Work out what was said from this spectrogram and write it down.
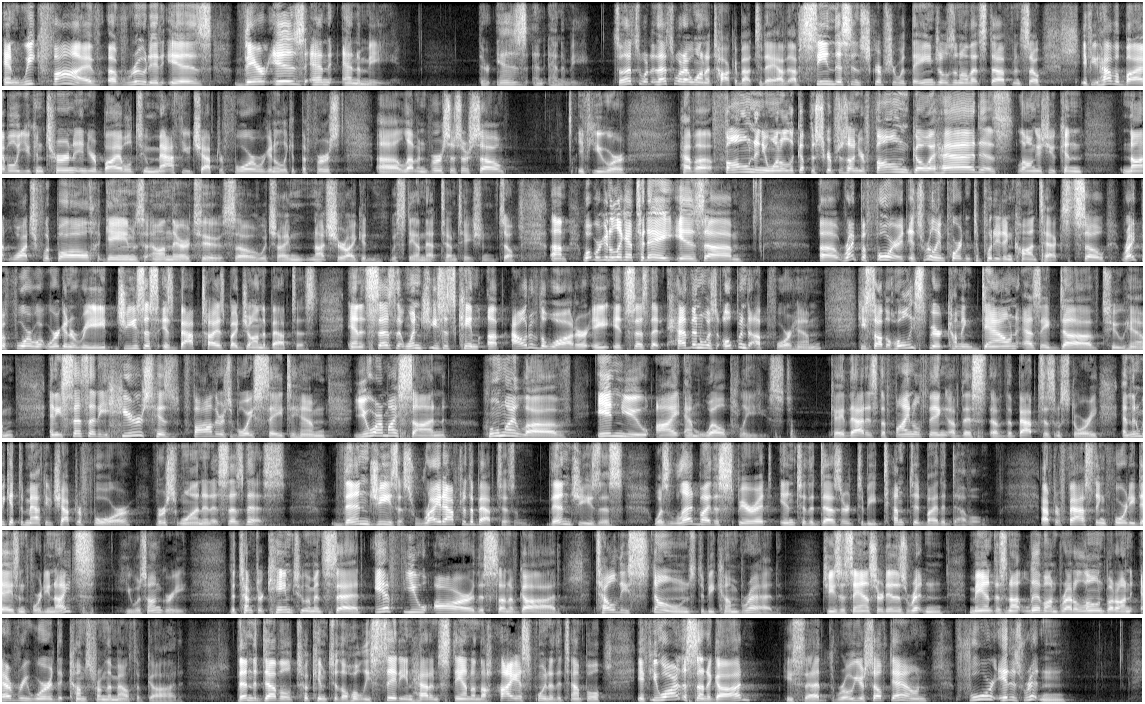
And week five of rooted is there is an enemy. There is an enemy. So that's what, that's what I want to talk about today. I've, I've seen this in scripture with the angels and all that stuff. And so if you have a Bible, you can turn in your Bible to Matthew chapter 4. We're going to look at the first uh, 11 verses or so. If you are have a phone and you want to look up the scriptures on your phone, go ahead as long as you can not watch football games on there too, so which I'm not sure I could withstand that temptation. So, um, what we're going to look at today is um, uh, right before it, it's really important to put it in context. So, right before what we're going to read, Jesus is baptized by John the Baptist. And it says that when Jesus came up out of the water, it says that heaven was opened up for him. He saw the Holy Spirit coming down as a dove to him. And he says that he hears his father's voice say to him, You are my son, whom I love. In you I am well pleased. Okay, that is the final thing of this of the baptism story. And then we get to Matthew chapter 4, verse 1, and it says this. Then Jesus, right after the baptism, then Jesus was led by the Spirit into the desert to be tempted by the devil. After fasting 40 days and 40 nights, he was hungry. The tempter came to him and said, If you are the Son of God, tell these stones to become bread. Jesus answered, It is written, Man does not live on bread alone, but on every word that comes from the mouth of God. Then the devil took him to the holy city and had him stand on the highest point of the temple. If you are the Son of God, he said, throw yourself down, for it is written,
